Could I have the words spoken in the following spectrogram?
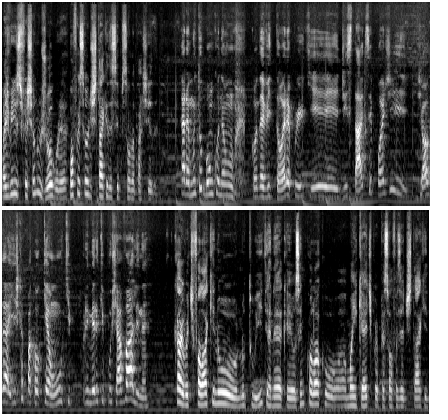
Mas Vinícius, fechando o jogo, né? Qual foi seu destaque e decepção da partida? Cara, é muito bom quando é, um, quando é vitória, porque destaque você pode jogar a isca pra qualquer um, que primeiro que puxar vale, né? Cara, eu vou te falar que no, no Twitter, né, que eu sempre coloco uma enquete para o pessoal fazer destaque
